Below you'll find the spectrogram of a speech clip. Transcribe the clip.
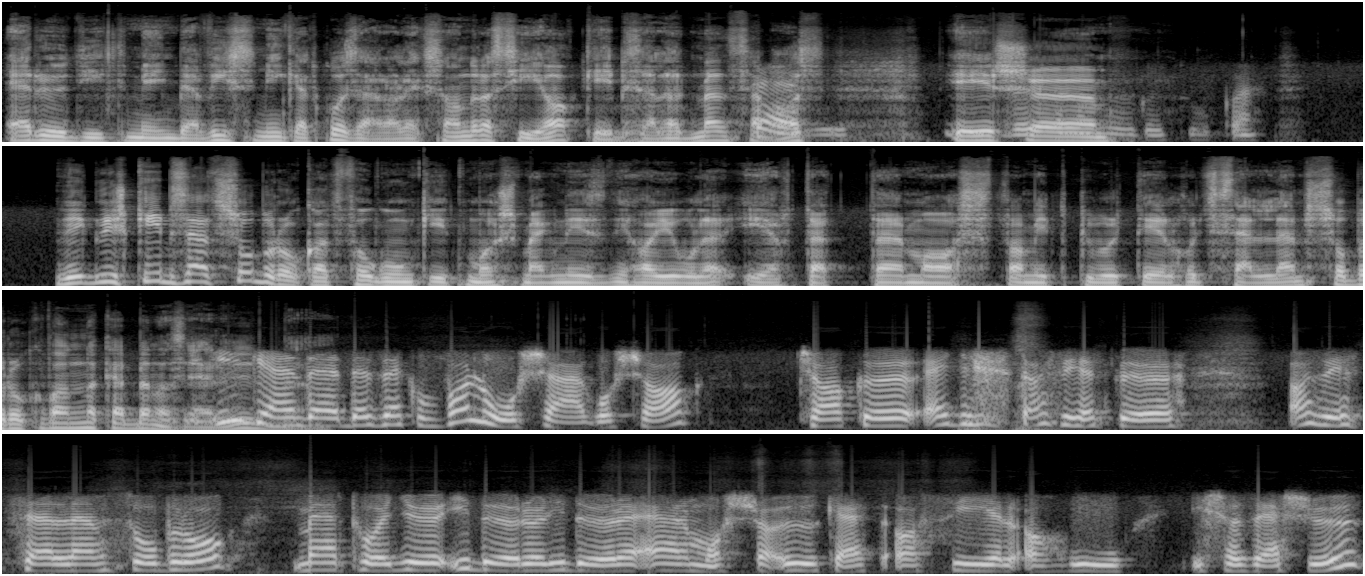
erődítménybe visz minket Kozár Alexandra, szia, képzeletben, szevasz. És végül is képzelt szobrokat fogunk itt most megnézni, ha jól értettem azt, amit küldtél, hogy szellemszobrok vannak ebben az erődben. Igen, de, de ezek valóságosak, csak egyrészt azért, azért szellemszobrok, mert hogy időről időre elmossa őket a szél, a hó és az eső,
